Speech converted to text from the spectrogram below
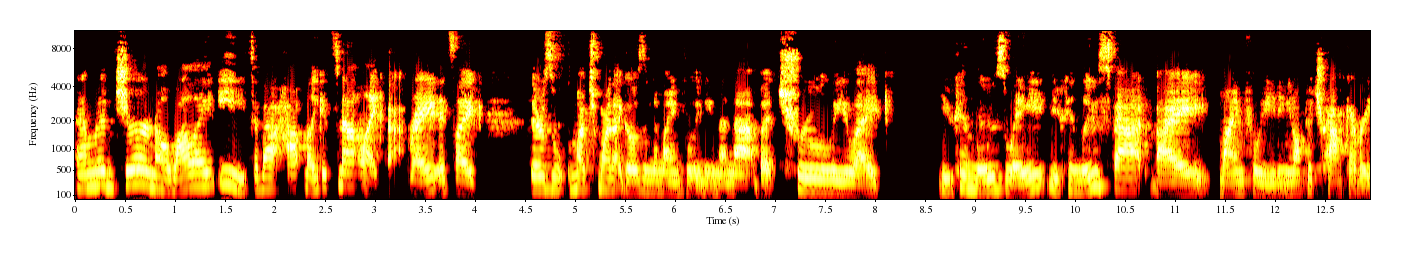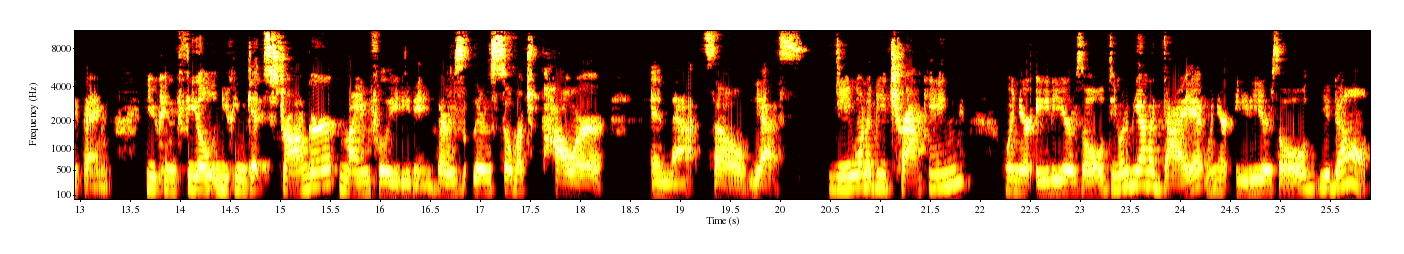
and I'm going to journal while I eat about how, like, it's not like that, right? It's like, there's much more that goes into mindful eating than that, but truly, like, you can lose weight, you can lose fat by mindfully eating. You don't have to track everything. You can feel, you can get stronger mindfully eating. There's there's so much power in that. So, yes. Do you want to be tracking when you're 80 years old? Do you want to be on a diet when you're 80 years old? You don't.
